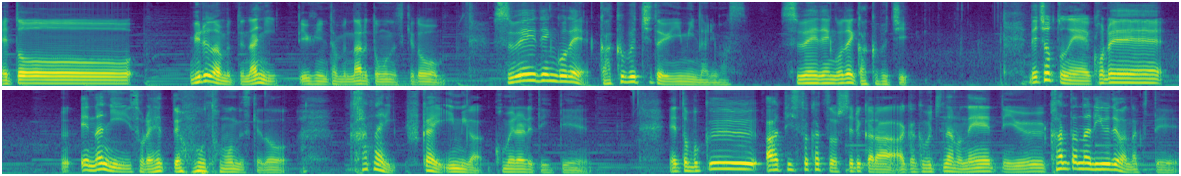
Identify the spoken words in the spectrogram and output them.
えっとビルドラムって何？っていう風に多分なると思うんですけどスウェーデン語で額縁という意味になります。スウェーデン語で額縁でちょっとねこれえ何それ？って思うと思うんですけどかなり深い意味が込められていてえっと僕アーティスト活動してるから額縁なのねっていう簡単な理由ではなくて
